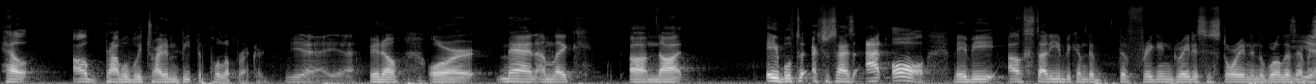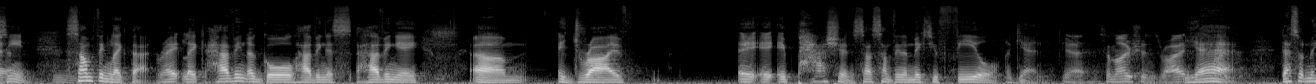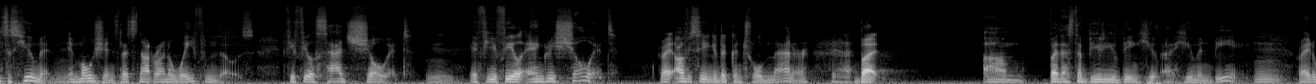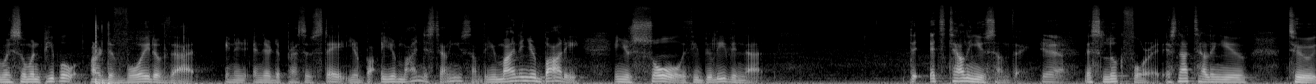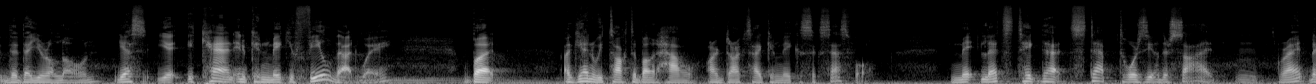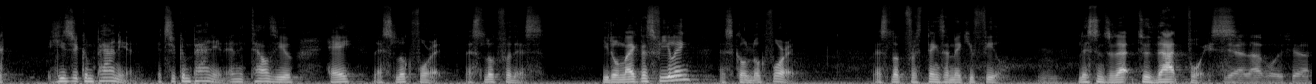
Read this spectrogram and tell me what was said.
Hell, I'll probably try to beat the pull-up record. Yeah, yeah. you know or man i'm like um, not able to exercise at all. Maybe i'll study and become the, the friggin' greatest historian in the world has ever Yeah. seen. Something like that right? Like having a goal having a having a um, a drive a, a, a passion something that makes you feel again. Yeah, it's emotions, right? Yeah. like- that's what makes us human emotions. Let's not run away from those. If you feel sad show it. If you feel angry show it right? Obviously in a controlled manner Yeah. but um, but that's the beauty of being hu- a human being right when so when people are devoid of that in, a- in their depressive state your, bo- your mind is telling you something your mind and your body and your soul if you believe in that th- it's telling you something yeah. Let's look for it. It's not telling you to that, that you're alone. Yes, y- it can, and it can make you feel that way. But again, we talked about how our dark side can make us successful. Ma- let's take that step towards the other side, right? Like he's your companion. It's your companion, and it tells you, hey, let's look for it. Let's look for this. You don't like this feeling? Let's go look for it. Let's look for things that make you feel. Mm. Listen to that to that voice Yeah, that voice, yeah.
